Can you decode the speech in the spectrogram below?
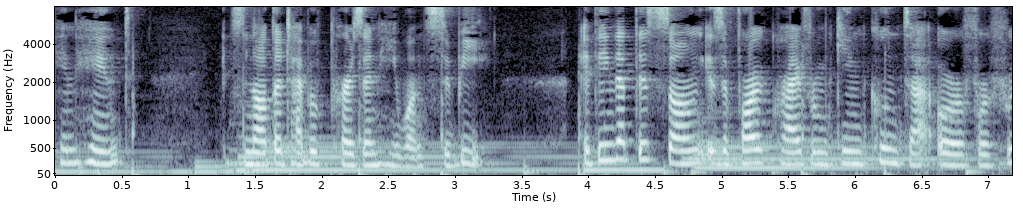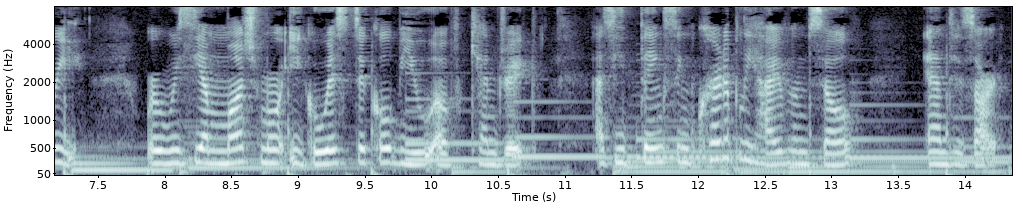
Hint, hint, it's not the type of person he wants to be. I think that this song is a far cry from King Kunta or For Free, where we see a much more egoistical view of Kendrick as he thinks incredibly high of himself and his art.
